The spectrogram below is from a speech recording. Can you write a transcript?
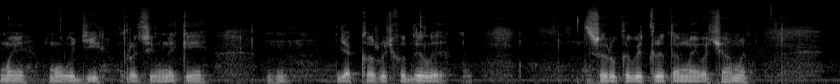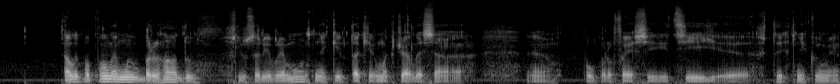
ми молоді працівники, як кажуть, ходили широко відкритими очами. Але попали ми в бригаду слюсарів-ремонтників, так як навчалися е, по професії цій е, в технікумі,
